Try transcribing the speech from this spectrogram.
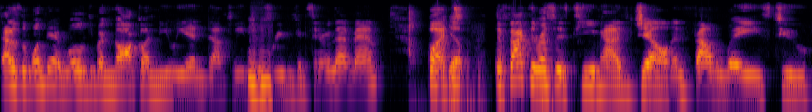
That is the one thing I will give a knock on Neely and Dunphy mm-hmm. for even considering that man. But yep. the fact that the rest of his team has gelled and found ways to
